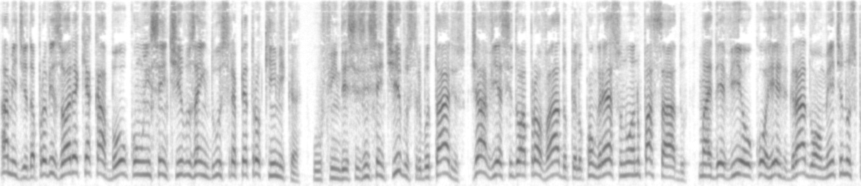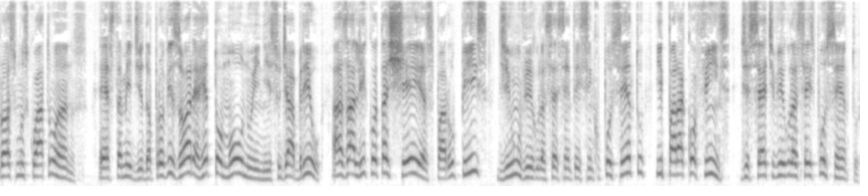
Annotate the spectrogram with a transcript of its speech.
a medida provisória que acabou com incentivos à indústria petroquímica. O fim desses incentivos tributários já havia sido aprovado pelo Congresso no ano passado, mas devia ocorrer gradualmente nos próximos quatro anos. Esta medida provisória retomou no início de abril as alíquotas cheias para o PIS de 1,65% e para a COFINS de 7,6%.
